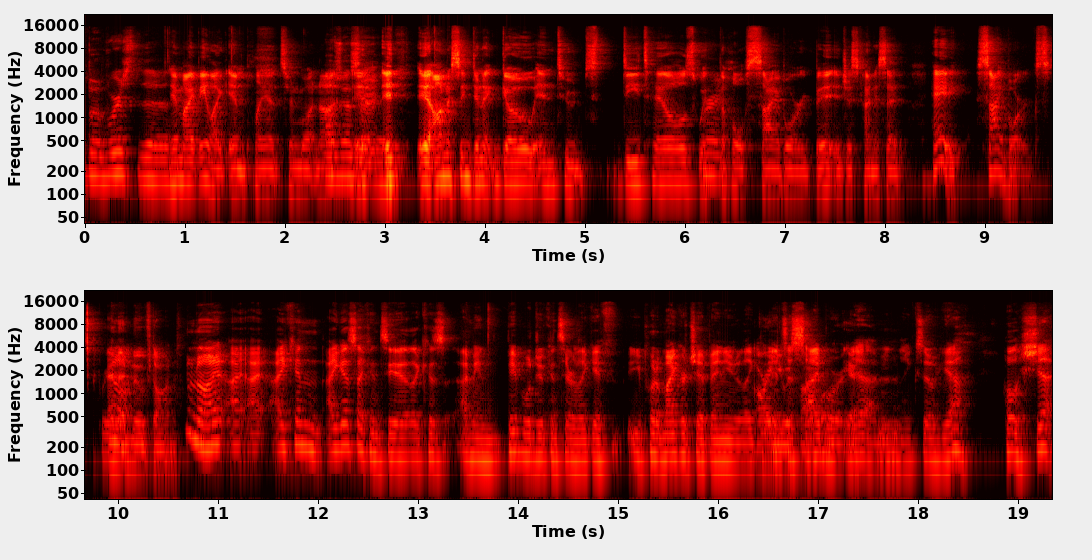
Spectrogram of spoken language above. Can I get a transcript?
But where's the? It might be like implants and whatnot. I was gonna it, say- it, it honestly didn't go into details with Right. the whole cyborg bit. It just kind of said, "Hey, cyborgs," and No. then moved on. No, no, I, I, I- I can, I guess I can see it, like, cause I mean, people do consider like if you put a microchip in you, like Are it's you a, a cyborg. cyborg? Yeah. Yeah. I mean, mm-hmm. like, so yeah, holy shit,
